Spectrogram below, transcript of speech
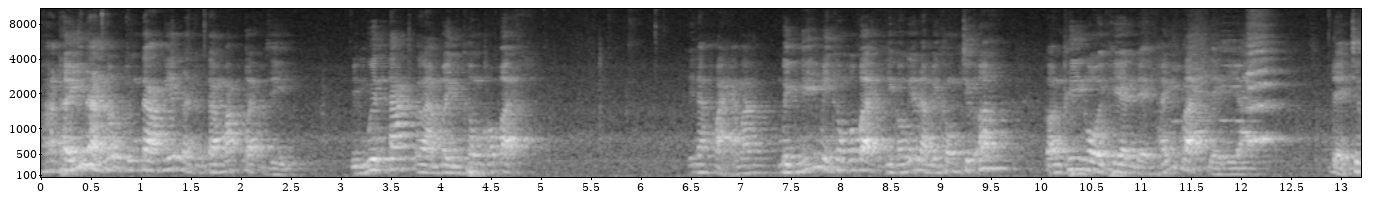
và đấy là lúc chúng ta biết là chúng ta mắc bệnh gì. Vì nguyên tắc là mình không có bệnh. Thì là khỏe mà. Mình nghĩ mình không có bệnh thì có nghĩa là mình không chữa còn khi ngồi thiền để thấy bệnh, để gì ạ để chữa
